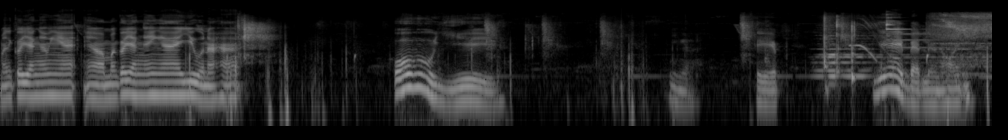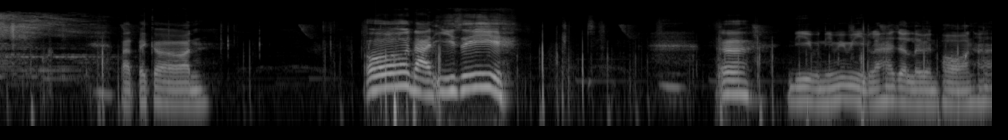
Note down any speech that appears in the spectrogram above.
มันก็ยังง่ายๆเออมันก็ยังง่าย ๆอยู่นะฮะ โอ้เย่นี่ไงเซฟเย่แบตเหลือน้อยปัดไปก่อน โอ้ด่านอีซี่เออ ดีวันนี้ไม่มีอีกแล้วฮะเจะเลินพรฮะ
